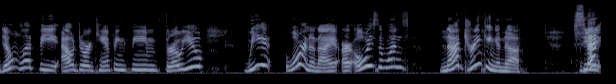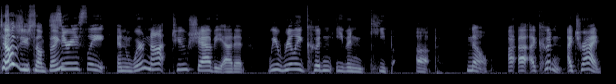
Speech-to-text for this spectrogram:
Don't let the outdoor camping theme throw you. We, Lauren and I, are always the ones not drinking enough. That tells you something. Seriously, and we're not too shabby at it. We really couldn't even keep up. no. I, I, I couldn't. I tried.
